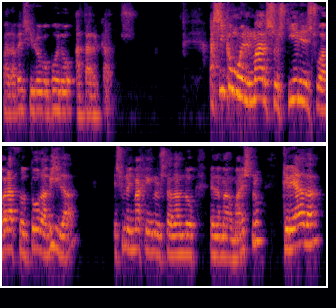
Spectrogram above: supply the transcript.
para ver si luego puedo atar cabos. Así como el mar sostiene en su abrazo toda vida, es una imagen que nos está dando el amado maestro, creada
